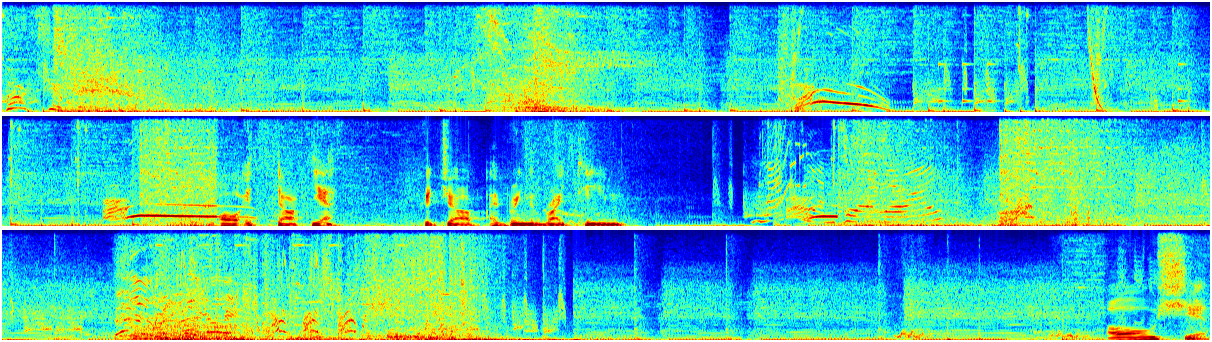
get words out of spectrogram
Virtue! Oh, it's dark. Yes. Good job. I bring the right team. Nice one, Koromaru! Oh shit.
